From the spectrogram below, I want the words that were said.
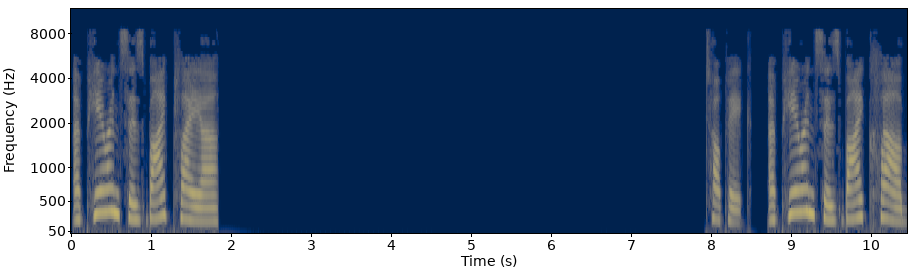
Appearances by player. Topic: Appearances by club.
